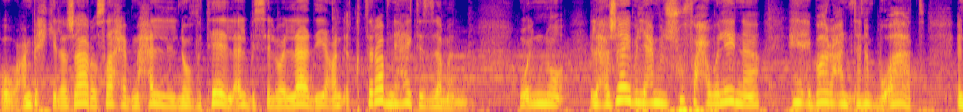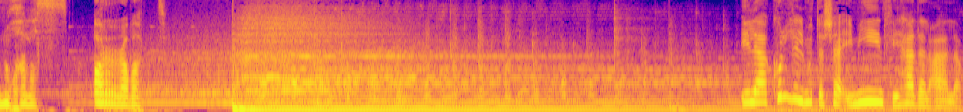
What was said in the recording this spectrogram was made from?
وعم بيحكي لجاره صاحب محل النوفيتيل الألبسة الولادي عن اقتراب نهاية الزمن وإنه العجائب اللي عم نشوفها حوالينا هي عبارة عن تنبؤات إنه خلص قربت. إلى كل المتشائمين في هذا العالم.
